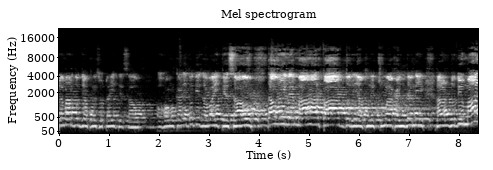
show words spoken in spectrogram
বেমার যদি আপনি ছুটাইতে চাও, অহংকারী যদি পাত ধরি আপনি চুমা খাইন, জানি। কারণ যদি মার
